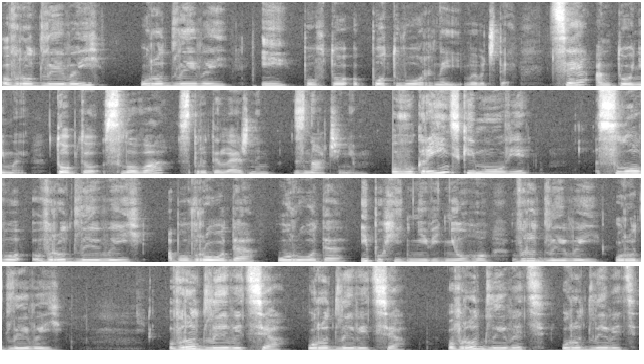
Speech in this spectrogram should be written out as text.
вродливий, уродливий і потворний. Вибачте, це антоніми, тобто слова з протилежним значенням. В українській мові слово вродливий або врода, урода і похідні від нього вродливий, уродливий, вродливиця, уродливиця, вродливець, уродливець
